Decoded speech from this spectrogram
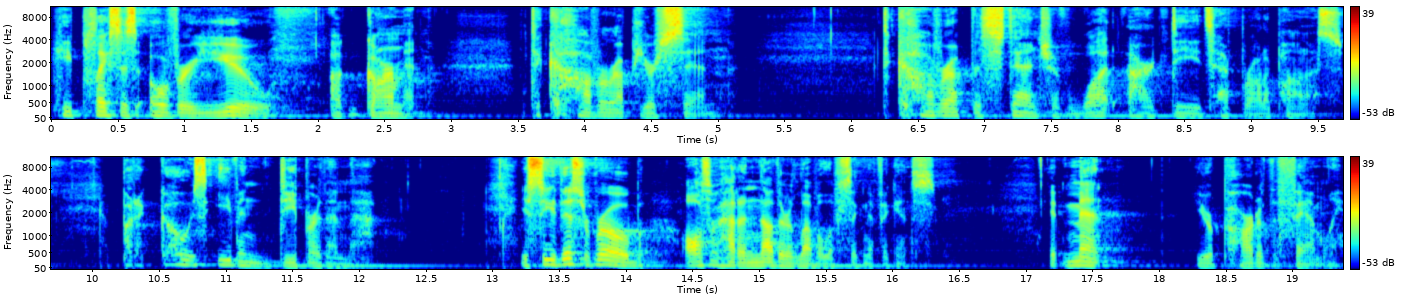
he places over you a garment to cover up your sin, to cover up the stench of what our deeds have brought upon us. But it goes even deeper than that. You see, this robe also had another level of significance. It meant you're part of the family.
